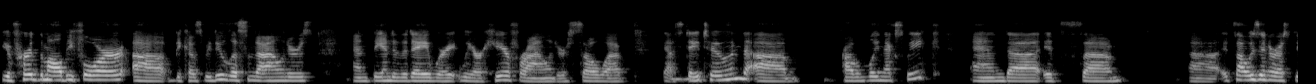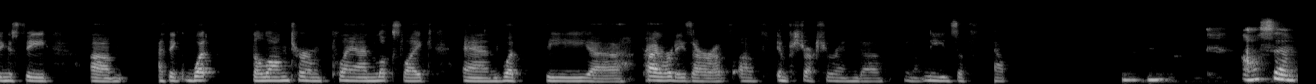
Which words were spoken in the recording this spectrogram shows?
you've heard them all before uh, because we do listen to islanders and at the end of the day we're, we are here for islanders so uh, yeah stay tuned um, probably next week and uh, it's um, uh, it's always interesting to see um, i think what the long-term plan looks like and what the uh, priorities are of, of infrastructure and uh, you know needs of capital. Mm-hmm. Awesome.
